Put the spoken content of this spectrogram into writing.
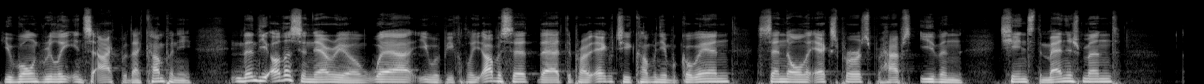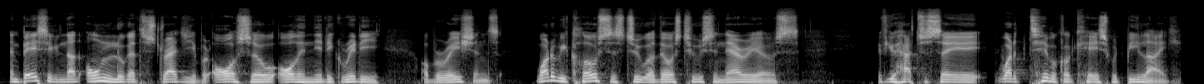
you won't really interact with that company. And then the other scenario where it would be completely opposite that the private equity company would go in, send all the experts, perhaps even change the management, and basically not only look at the strategy but also all the nitty gritty operations. What are we closest to are those two scenarios? If you had to say what a typical case would be like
